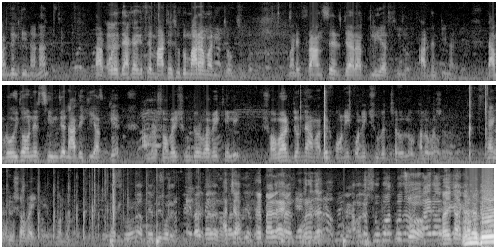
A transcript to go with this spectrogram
আর্জেন্টিনা না? তারপরে দেখা গেছে মাঠে শুধু মারামারি চলছিল। মানে ফ্রান্সের যারা প্লেয়ার ছিল আর্জেন্টিনাকে। তা আমরা ওই ধরনের সিন যে না দেখি আজকে আমরা সবাই সুন্দরভাবে খেলি। সবার জন্য আমাদের অনেক অনেক শুভেচ্ছা রইল ভালোবাসা রইল। থ্যাংক ইউ সবাইকে ধন্যবাদ। আচ্ছা আমাদের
